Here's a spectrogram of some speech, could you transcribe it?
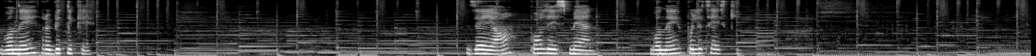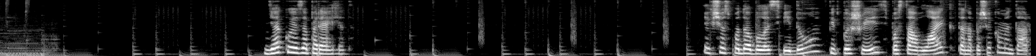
Вони робітники. They are policemen. Вони поліцейські. Дякую за перегляд. Якщо сподобалось відео, підпишись, постав лайк та напиши коментар.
